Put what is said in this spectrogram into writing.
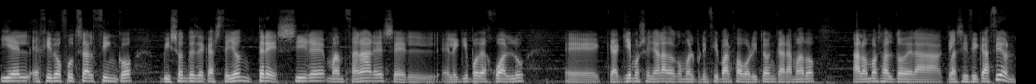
y el Ejido Futsal 5, Bisontes de Castellón 3. Sigue Manzanares, el, equipo de Juanlu, eh, que aquí hemos señalado como el principal favorito encaramado a lo más alto de la clasificación.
